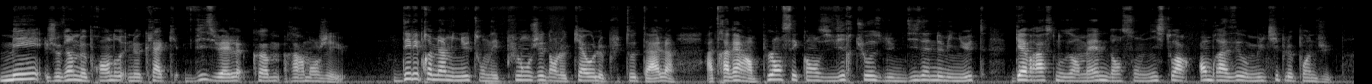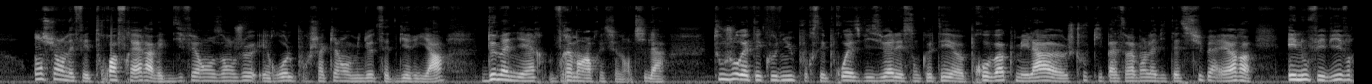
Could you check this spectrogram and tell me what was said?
mais je viens de me prendre une claque visuelle comme rarement j'ai eu. Dès les premières minutes, on est plongé dans le chaos le plus total. À travers un plan séquence virtuose d'une dizaine de minutes, Gavras nous emmène dans son histoire embrasée aux multiples points de vue. On suit en effet trois frères avec différents enjeux et rôles pour chacun au milieu de cette guérilla, de manière vraiment impressionnante. Il a toujours été connu pour ses prouesses visuelles et son côté euh, provoque, mais là, euh, je trouve qu'il passe vraiment la vitesse supérieure et nous fait vivre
